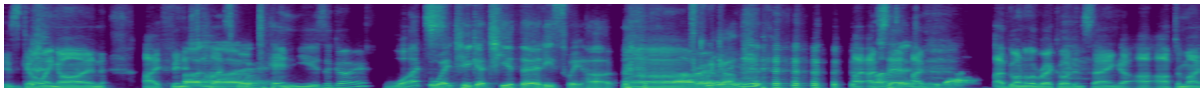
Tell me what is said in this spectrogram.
is going on? I finished Oh, high school no. 10 years ago. What? Wait till you get to your 30s, sweetheart. Uh, Oh, really? Quicker. I, I've I said I've. I've gone on the record in saying uh, after my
